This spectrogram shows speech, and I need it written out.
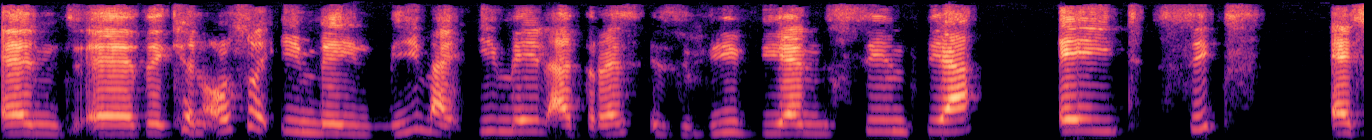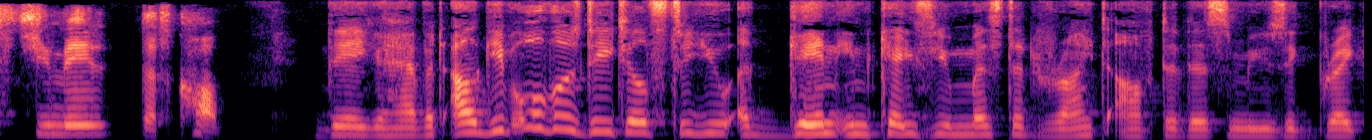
and uh, they can also email me. My email address is viviancynthia86 at gmail.com. There you have it. I'll give all those details to you again in case you missed it right after this music break.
